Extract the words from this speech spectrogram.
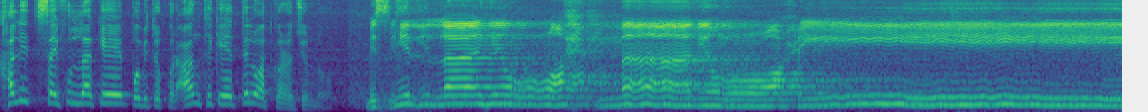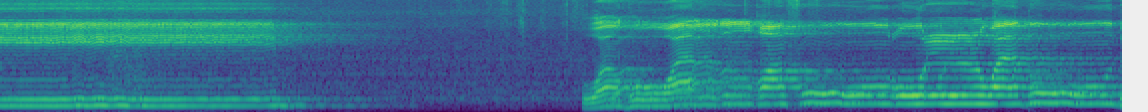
খালিদ সাইফুল্লাহকে পবিত্র কোরআন থেকে তেলওয়াত করার জন্য। বিসমিল্লাহির রহমানির রহিম। وهو الغفور الودود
